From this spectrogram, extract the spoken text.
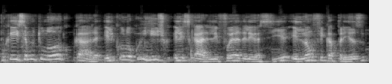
Porque isso é muito louco, cara. Ele colocou em risco. Ele, cara, ele foi à delegacia, ele não fica preso,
